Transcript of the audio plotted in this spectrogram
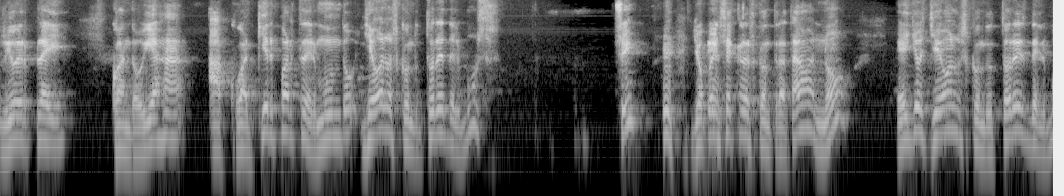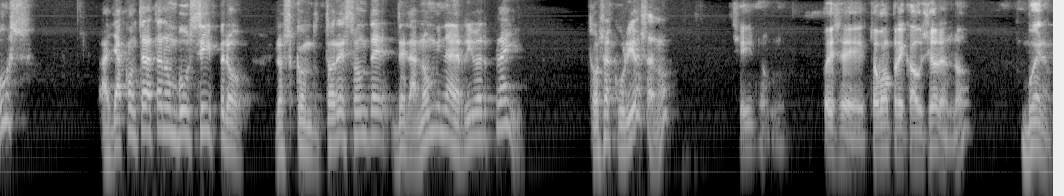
River Plate, cuando viaja a cualquier parte del mundo, lleva a los conductores del bus. ¿Sí? Yo pensé que los contrataban, no. Ellos llevan los conductores del bus. Allá contratan un bus, sí, pero los conductores son de, la nómina de River Plate. Cosa curiosa, ¿no? Sí, pues eh, toman precauciones, ¿no? Bueno,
